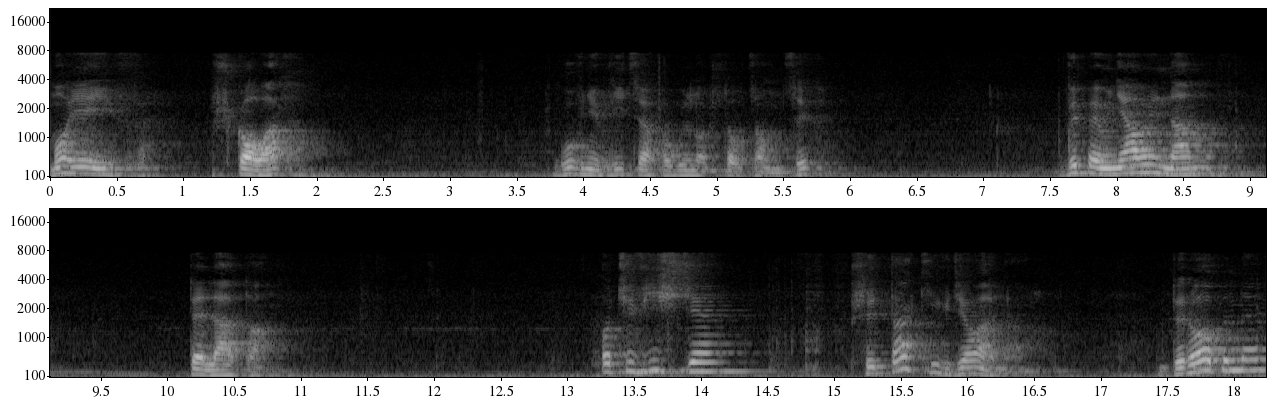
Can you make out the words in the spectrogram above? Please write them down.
mojej w szkołach, głównie w liceach ogólnokształcących, wypełniały nam te lata. Oczywiście przy takich działaniach drobne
